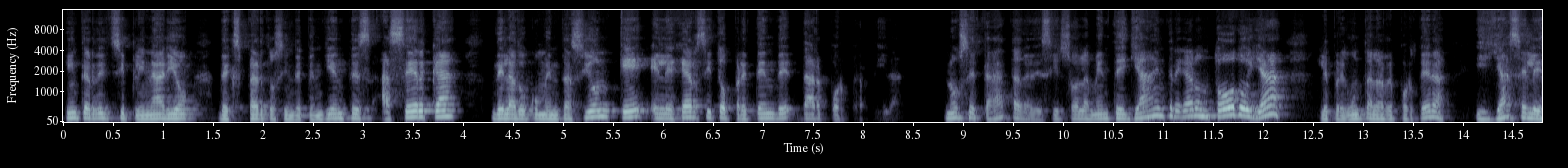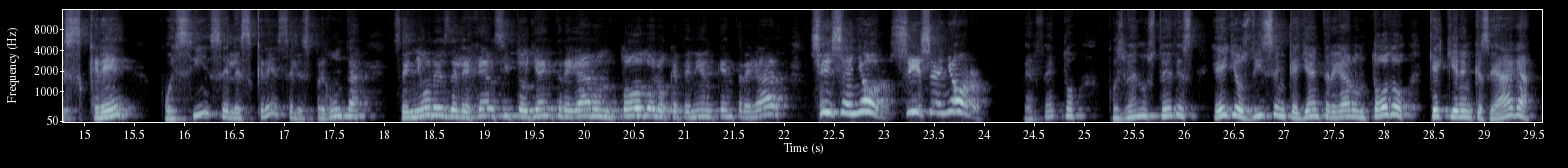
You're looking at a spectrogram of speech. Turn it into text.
interdisciplinario de expertos independientes acerca de la documentación que el ejército pretende dar por perdida. No se trata de decir solamente, ya entregaron todo, ya, le pregunta la reportera, y ya se les cree. Pues sí, se les cree, se les pregunta, señores del ejército, ¿ya entregaron todo lo que tenían que entregar? Sí, señor, sí, señor. Perfecto, pues vean ustedes, ellos dicen que ya entregaron todo, ¿qué quieren que se haga?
